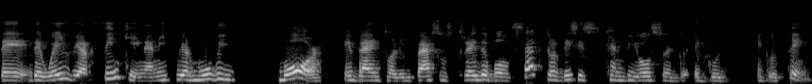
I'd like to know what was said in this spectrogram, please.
the, the way we are thinking and if we are moving more eventually versus tradable sector, this is can be also a, a good a good thing.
